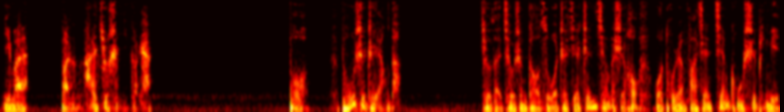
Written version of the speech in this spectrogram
你们。本来就是一个人，不，不是这样的。就在秋生告诉我这些真相的时候，我突然发现监控视频里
